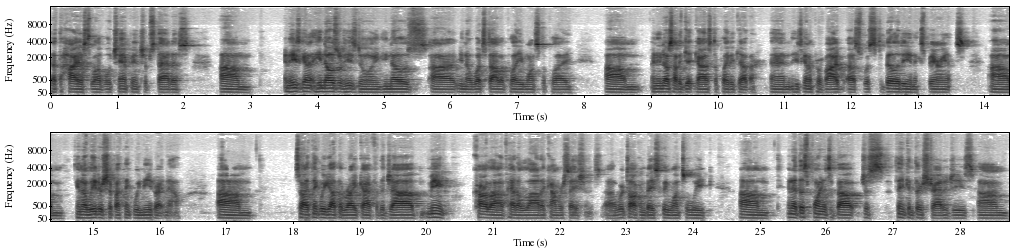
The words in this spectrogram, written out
at the highest level, championship status. Um, and he's gonna he knows what he's doing. He knows uh, you know what style of play he wants to play. Um, and he knows how to get guys to play together. And he's going to provide us with stability and experience um, and a leadership I think we need right now. Um, so I think we got the right guy for the job. Me and Carla have had a lot of conversations. Uh, we're talking basically once a week. Um, and at this point, it's about just thinking through strategies. Um,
